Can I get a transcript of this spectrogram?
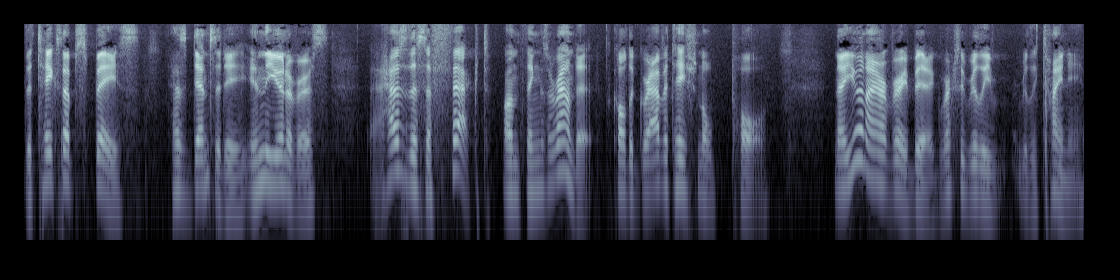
that takes up space, has density in the universe, has this effect on things around it. It's called a gravitational pull. Now, you and I aren't very big. We're actually really, really tiny.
